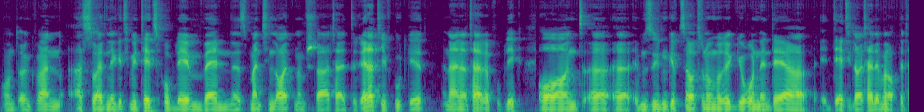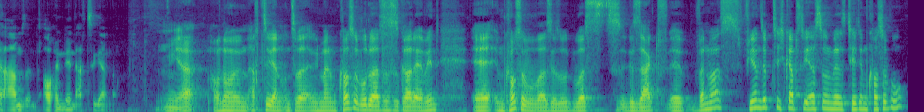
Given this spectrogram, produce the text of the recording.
Und irgendwann hast du halt ein Legitimitätsproblem, wenn es manchen Leuten im Staat halt relativ gut geht, in einer Teilrepublik. Und äh, äh, im Süden gibt es eine autonome Region, in der, in der die Leute halt immer noch bitter arm sind, auch in den 80ern noch. Ja, auch noch in den 80ern. Und zwar, ich meine, im Kosovo, du hast es gerade erwähnt, äh, im Kosovo war es ja so, du hast gesagt, äh, wann war es? 74 gab es die erste Universität im Kosovo?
